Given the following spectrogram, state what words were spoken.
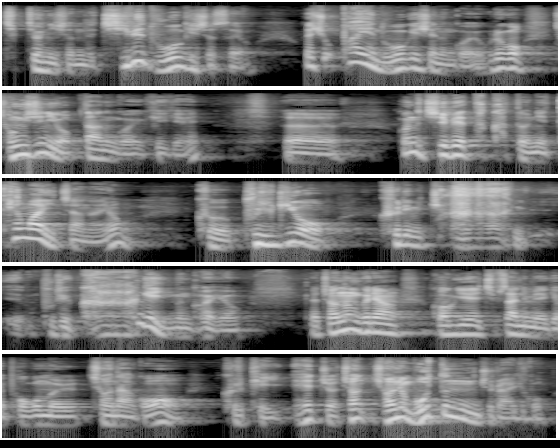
직전이셨는데 집에 누워 계셨어요. 쇼파에 누워 계시는 거예요. 그리고 정신이 없다는 거예요, 그게. 어, 그런데 집에 탁 갔더니 탱화 있잖아요. 그 불교 그림이 쫙큰게 있는 거예요. 저는 그냥 거기에 집사님에게 복음을 전하고 그렇게 했죠. 전, 전혀 못 듣는 줄 알고.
